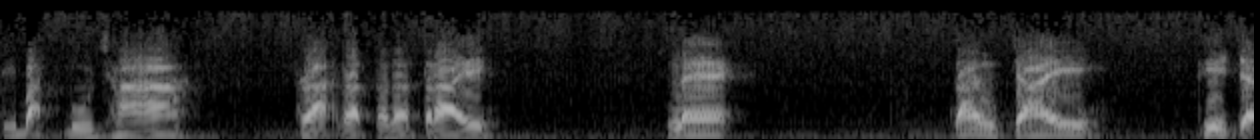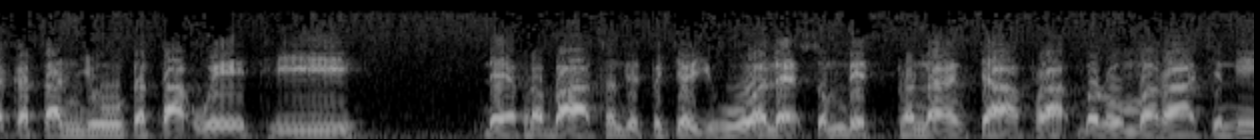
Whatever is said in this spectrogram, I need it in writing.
ฏิบัติบูชา พระรัตนตรัย และตั้งใจที่จะกะตัญญูกะตะเวทีแด่พระบาทสมเด็จพระเจ้าอยู่หัว และสมเด็จพระนางเจ้าพระบรมราชินี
